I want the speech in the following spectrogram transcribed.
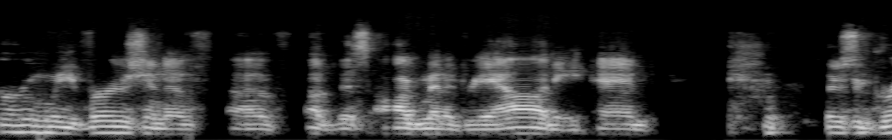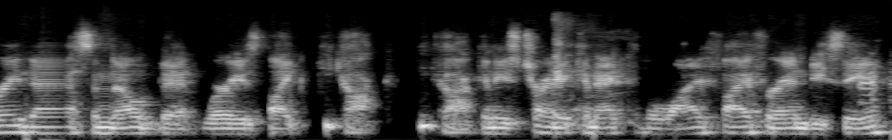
early version of, of, of this augmented reality. And there's a great SNL bit where he's like peacock, peacock, and he's trying to connect to the Wi-Fi for NBC,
